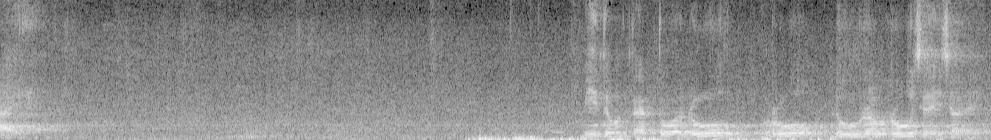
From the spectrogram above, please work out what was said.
าย มีแต่แต่ตัวรู้รู้ดูแล้วรู้เฉยๆ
